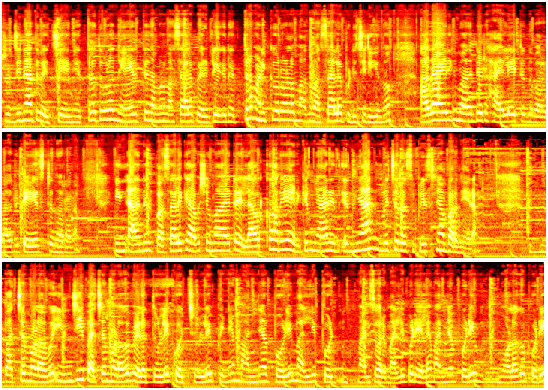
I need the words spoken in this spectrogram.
ഫ്രിഡ്ജിനകത്ത് വെച്ച് കഴിഞ്ഞാൽ എത്രത്തോളം നേരത്തെ നമ്മൾ മസാല പുരട്ടി വെക്കുന്നു എത്ര മണിക്കൂറോളം അത് മസാല പിടിച്ചിരിക്കുന്നു അതായിരിക്കും അതിന്റെ ഒരു ഹൈലൈറ്റ് എന്ന് പറയുന്നത് അതിന്റെ ടേസ്റ്റ് എന്ന് ഇൻ- അതിന് മസാലയ്ക്ക് ആവശ്യമായിട്ട് എല്ലാവർക്കും അറിയായിരിക്കും ഞാൻ ഞാൻ വെച്ച റെസിപ്പീസ് ഞാൻ പറഞ്ഞുതരാം. പച്ചമുളക് ഇഞ്ചി പച്ചമുളക് വെളുത്തുള്ളി കൊച്ചുള്ളി പിന്നെ മഞ്ഞൾപ്പൊടി മല്ലിപ്പൊടി സോറി മല്ലിപ്പൊടിയല്ല മഞ്ഞൾപ്പൊടി മുളക് പൊടി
